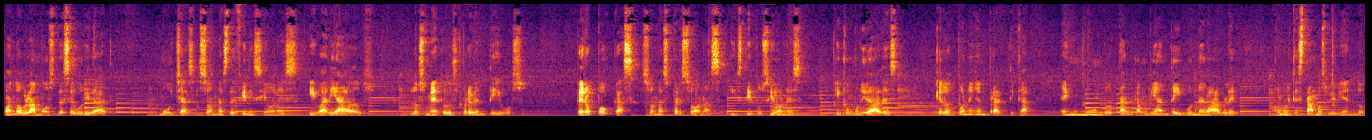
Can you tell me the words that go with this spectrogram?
Cuando hablamos de seguridad, muchas son las definiciones y variados los métodos preventivos pero pocas son las personas, instituciones y comunidades que los ponen en práctica en un mundo tan cambiante y vulnerable como el que estamos viviendo.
